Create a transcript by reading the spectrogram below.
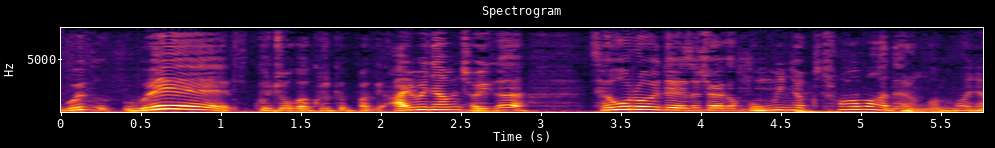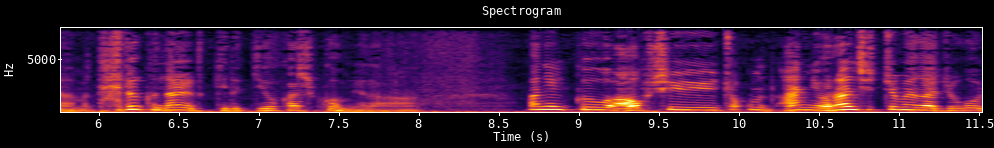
왜, 그- 왜 구조가 그렇게 바뀌? 아니 왜냐하면 저희가 세월호에 대해서 저희가 국민적 트라우마가 되는 건 뭐냐면 다들 그날 기, 기억하실 겁니다. 아니 그 9시 조금 한 11시쯤 해가지고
